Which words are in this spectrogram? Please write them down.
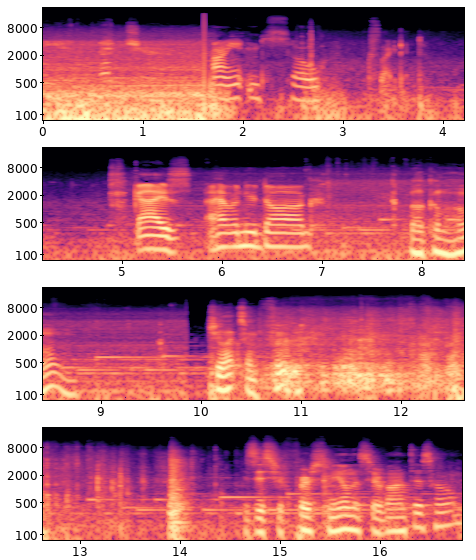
the Adventure. I am so excited. Guys, I have a new dog. Welcome home. Would you like some food? Is this your first meal in the Cervantes home?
